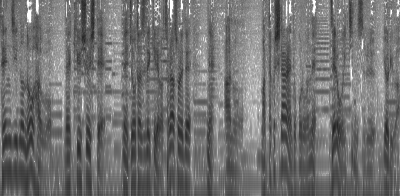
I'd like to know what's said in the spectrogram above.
先人のノウハウを、ね、吸収して、ね、上達できれば、それはそれで、ね、あの、全く知らないところをね、0を1にするよりは、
